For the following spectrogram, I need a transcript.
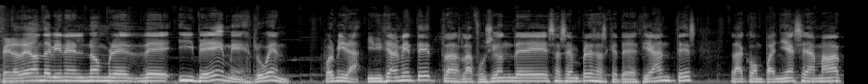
¿Pero de dónde viene el nombre de IBM, Rubén? Pues mira, inicialmente, tras la fusión de esas empresas que te decía antes, la compañía se llamaba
